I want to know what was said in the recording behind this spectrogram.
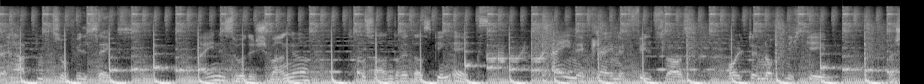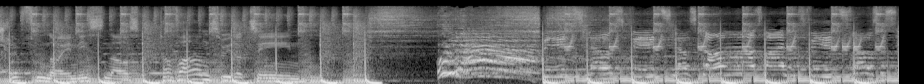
Filzläuse hatten zu viel Sex. Eines wurde schwanger, das andere, das ging ex. Eine kleine Filzlaus wollte noch nicht gehen. Da schlüpften neue Nissen aus, da waren's wieder zehn. Filzlaus, Filzlaus, komm aus meinem Filzlaus.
